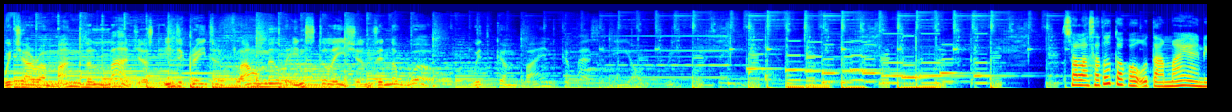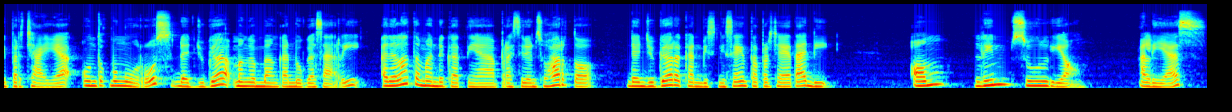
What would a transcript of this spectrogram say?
which are among the largest integrated flour mill installations in the world, with combined capacity Salah satu tokoh utama yang dipercaya untuk mengurus dan juga mengembangkan Bogasari adalah teman dekatnya Presiden Soeharto dan juga rekan bisnisnya yang terpercaya tadi, Om Lim Su Leong, alias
